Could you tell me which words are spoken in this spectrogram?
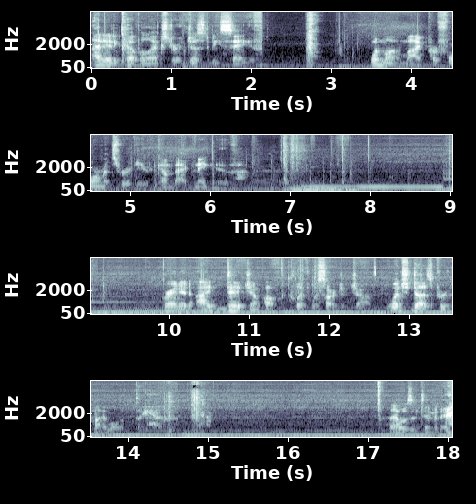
I did a couple extra just to be safe. Wouldn't want my performance review to come back negative. Granted, I did jump off the cliff with Sergeant Johnson, which does prove my loyalty. That was intimidating.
